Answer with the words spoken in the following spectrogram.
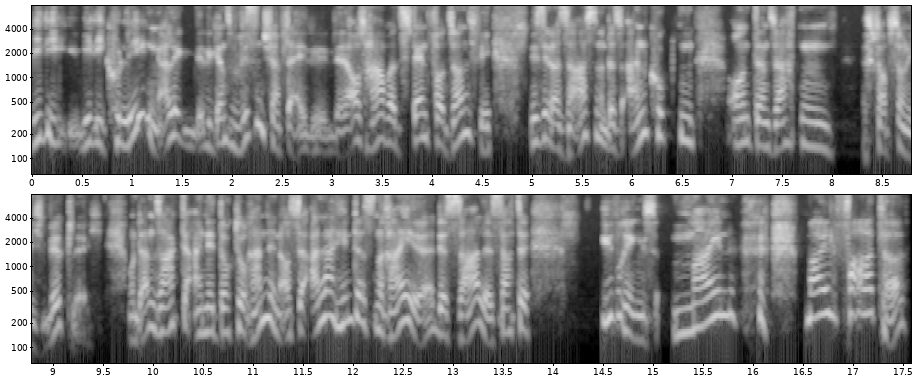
wie die, wie die Kollegen, alle, die ganzen Wissenschaftler aus Harvard, Stanford, sonst wie, wie sie da saßen und das anguckten und dann sagten, Das glaubst du doch nicht wirklich. Und dann sagte eine Doktorandin aus der allerhintersten Reihe des Saales, sagte, übrigens, mein, mein Vater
